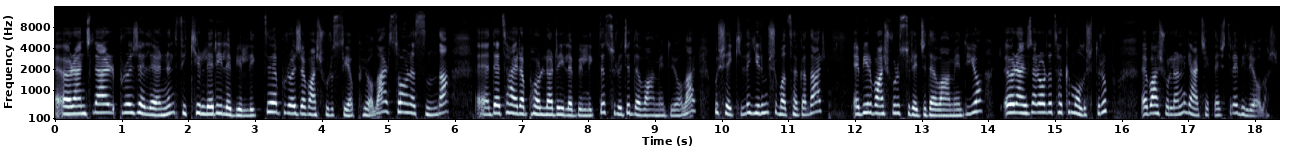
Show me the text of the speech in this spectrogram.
E, öğrenciler projelerinin fikirleriyle birlikte proje başvurusu yapıyorlar. Sonrasında e, detay raporlarıyla birlikte sürece devam ediyorlar. Bu şekilde 20 Şubat'a kadar e, bir başvuru süreci devam ediyor. Öğrenciler orada takım oluşturup e, başvurularını gerçekleştirebiliyorlar.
